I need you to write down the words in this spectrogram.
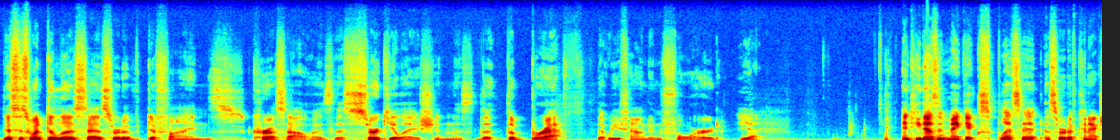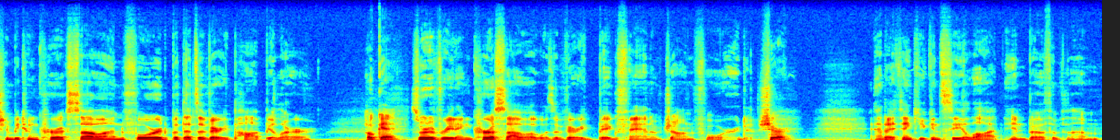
this is what Deleuze says sort of defines Kurosawa as this circulation, this the the breath that we found in Ford. Yeah. And he doesn't make explicit a sort of connection between Kurosawa and Ford, but that's a very popular Okay. sort of reading. Kurosawa was a very big fan of John Ford, Sure. and I think you can see a lot in both of them.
